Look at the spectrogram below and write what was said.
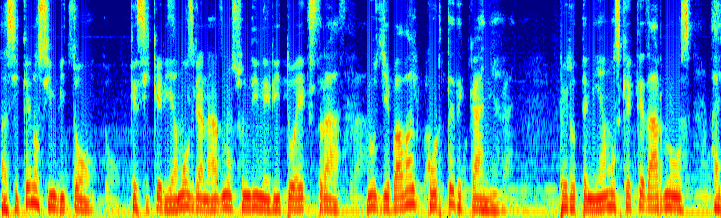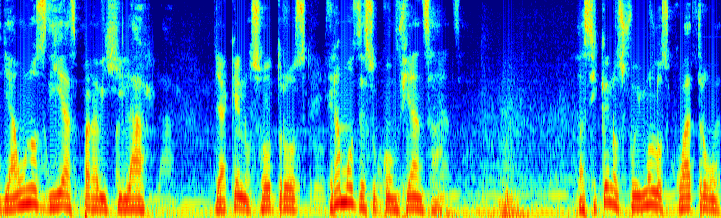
así que nos invitó que si queríamos ganarnos un dinerito extra, nos llevaba al corte de caña pero teníamos que quedarnos allá unos días para vigilar, ya que nosotros éramos de su confianza. Así que nos fuimos los cuatro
